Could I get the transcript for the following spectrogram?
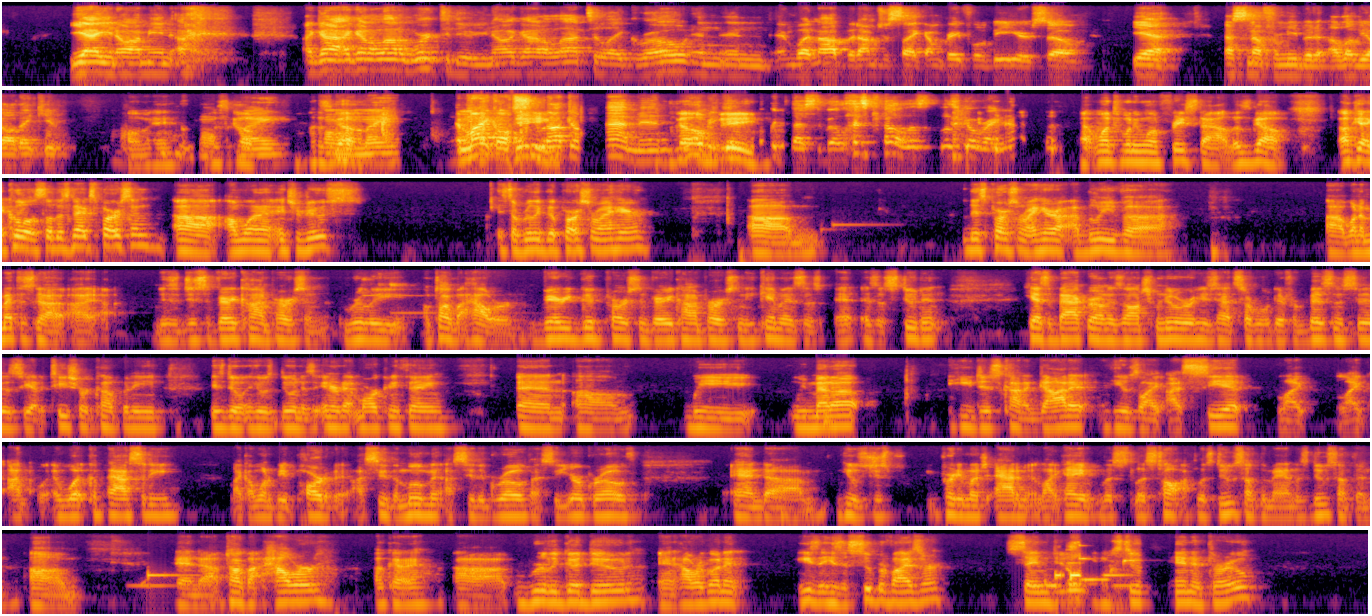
yeah, you know, I mean, I got I got a lot of work to do. You know, I got a lot to like grow and and and whatnot. But I'm just like I'm grateful to be here. So yeah, that's enough for me. But I love you all. Thank you. Oh man, let's go. Man. Let's go. on, man. And Mike, I'll see you out there on man. Go, want big. tested, but let's go. Let's let's go right now. At 121 freestyle. Let's go. Okay, cool. So this next person uh, I want to introduce. It's a really good person right here. Um, this person right here, I believe, uh, uh, when I met this guy, I this is just a very kind person. Really, I'm talking about Howard. Very good person, very kind person. He came as a, as a student. He has a background as an entrepreneur. He's had several different businesses. He had a t-shirt company. He's doing he was doing his internet marketing thing, and um, we we met up. He just kind of got it. He was like, I see it. Like like I'm, in what capacity? Like I want to be a part of it. I see the movement. I see the growth. I see your growth. And um, he was just pretty much adamant, like, hey, let's let's talk. Let's do something, man. Let's do something. Um, and uh, talk about Howard. Okay, uh, really good dude. And how we're going to. He's a, he's a supervisor. Same deal. Student in and through.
